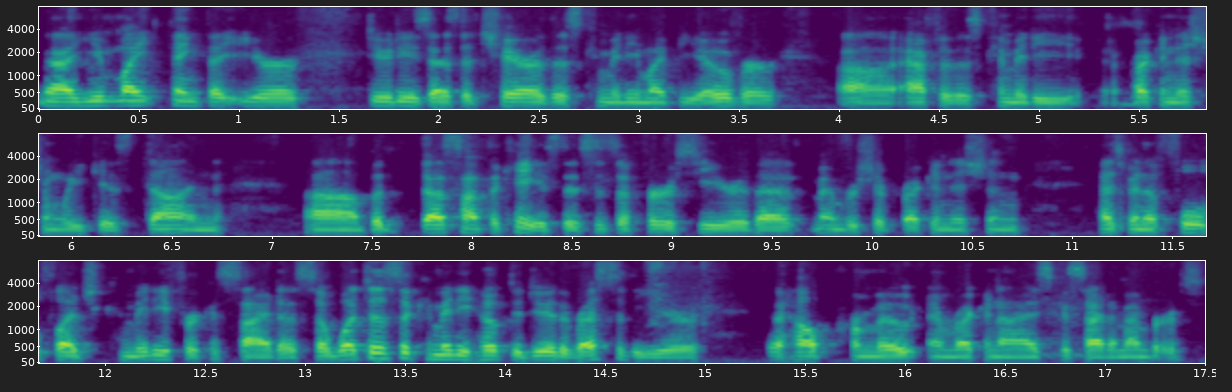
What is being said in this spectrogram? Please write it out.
Now, you might think that your duties as the chair of this committee might be over uh, after this committee recognition week is done. Uh, but that's not the case. This is the first year that membership recognition has been a full-fledged committee for CoSIDA. So what does the committee hope to do the rest of the year to help promote and recognize CoSIDA members?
